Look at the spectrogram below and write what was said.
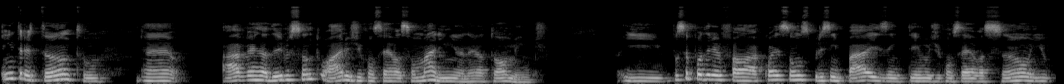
Entretanto, é, há verdadeiros santuários de conservação marinha né, atualmente. E você poderia falar quais são os principais em termos de conservação e o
